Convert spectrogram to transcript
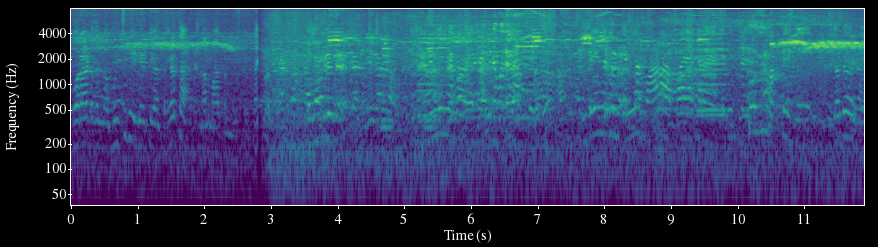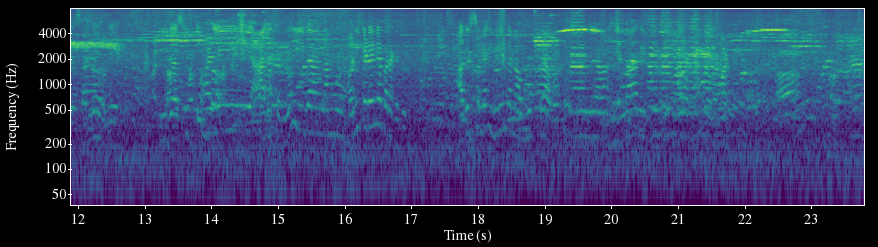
ಹೋರಾಟದಲ್ಲಿ ನಾವು ಮುಂಚೂಣಿಯಲ್ಲಿ ಇರ್ತೀವಿ ಅಂತ ಹೇಳ್ತಾ ನನ್ನ ಮಾತನ್ನು ಮುಗಿಸ್ತೀನಿ ಇದರಿಂದ ನಮಗೆಲ್ಲ ಭಾಳ ಅಪಾಯಕರ ಮಕ್ಕಳಿಗೆ ದೊಡ್ಡವ್ರಿಗೆ ಸಣ್ಣವ್ರಿಗೆ ಈಗ ಸುತ್ತು ಹಳ್ಳಿ ಆಗತ್ತಂದ್ರೆ ಈಗ ನಮ್ಮ ಮನೆ ಕಡೆನೇ ಬರಕತ್ತೀವಿ ಅದ್ರ ಸಲುವಾಗಿ ಇದರಿಂದ ನಾವು ಮುಕ್ತರಾಗಬೇಕು ಈಗ ಎಲ್ಲ ರೀತಿಯ ಹೋರಾಟ ನಾವು ಮಾಡಬೇಕು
